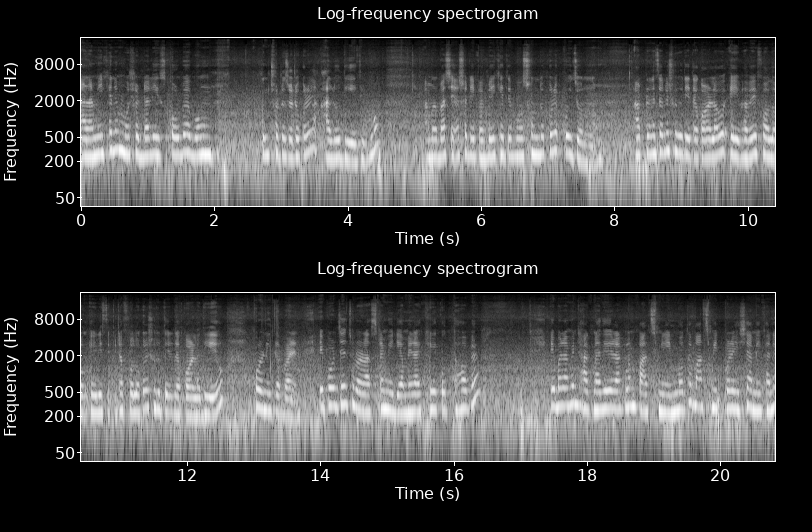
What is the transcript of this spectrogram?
আর আমি এখানে মসুর ডাল ইউজ করব এবং একদম ছোটো ছোটো করে আলু দিয়ে দিব। আমার বাসায় আসলে এভাবেই খেতে পছন্দ করে, ওই জন্য। আপনারা চাইলে শুধু তেতা করলাও এইভাবে ফলো এই রেসিপিটা ফলো করে শুধু তেতা করলা দিয়েও করে নিতে পারেন। এ পর্যায়ে চুলা রাসটা মিডিয়ামে রাখিয়ে করতে হবে। এবার আমি ঢাকনা দিয়ে রাখলাম পাঁচ মিনিট মতো। পাঁচ মিনিট পরে এসে আমি এখানে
